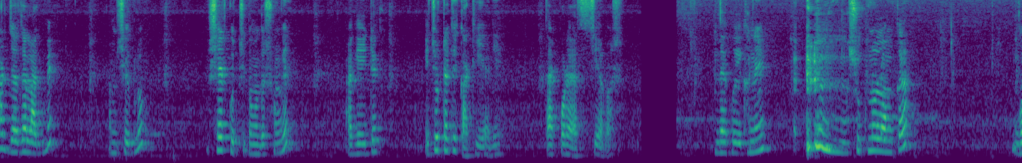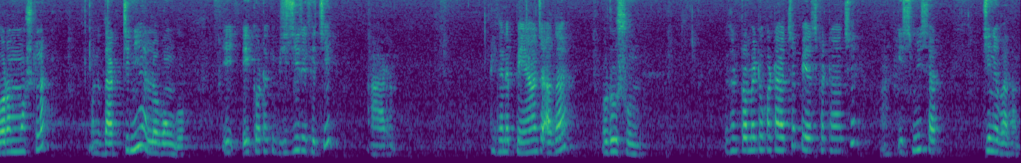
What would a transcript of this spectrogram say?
আর যা যা লাগবে আমি সেগুলো শেয়ার করছি তোমাদের সঙ্গে। আগে এইটা এঁচোড়টাকে কাটিয়ে আগে, তারপরে আসছি আবার। দেখো এখানে শুকনো লঙ্কা গরম মশলা মানে দারচিনি আর লবঙ্গ। এই এই কটাকে ভিজিয়ে রেখেছি। আর এখানে পেঁয়াজ, আদা, রসুন। এখানে টমেটো কাটা আছে, পেঁয়াজ কাটা আছে, আর কিশমিশ আর চিনে বাদাম।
